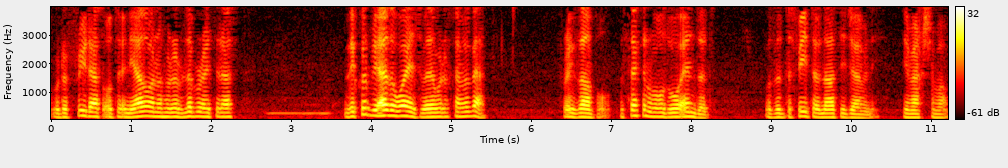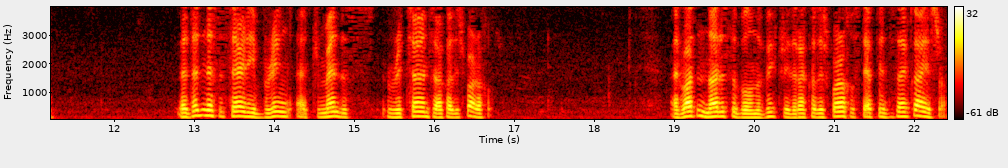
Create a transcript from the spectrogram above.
would have freed us, or to any other one who would have liberated us. There could be other ways where they would have come about. For example, the Second World War ended with the defeat of Nazi Germany. Shema. That didn't necessarily bring a tremendous return to HaKadosh Baruch Hu. It wasn't noticeable in the victory that HaKadosh Baruch Hu stepped in to save Klal Yisrael.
